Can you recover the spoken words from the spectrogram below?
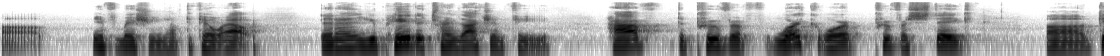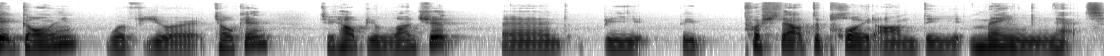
uh, information you have to fill out. Then you pay the transaction fee, have the proof of work or proof of stake uh, get going with your token to help you launch it and be pushed out, deployed on the main net.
